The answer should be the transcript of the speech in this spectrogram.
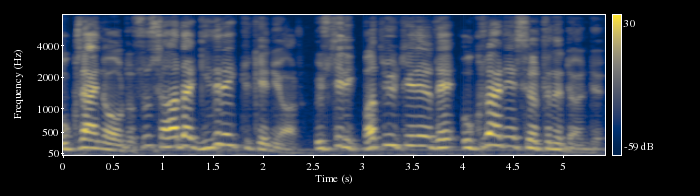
Ukrayna ordusu sahada giderek tükeniyor. Üstelik Batı ülkeleri de Ukrayna'ya sırtını döndü.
